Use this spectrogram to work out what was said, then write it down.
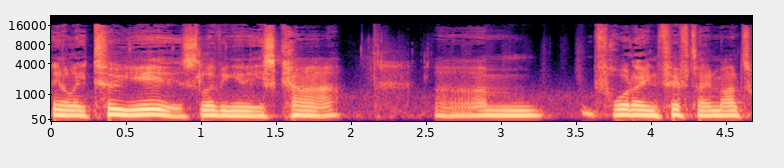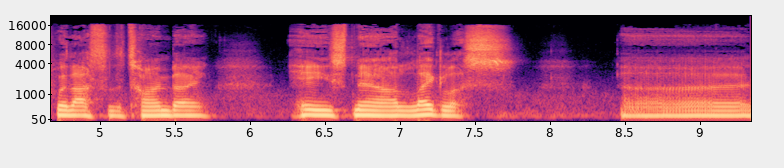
nearly two years living in his car, um, 14, 15 months with us at the time being, he's now legless. Uh,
